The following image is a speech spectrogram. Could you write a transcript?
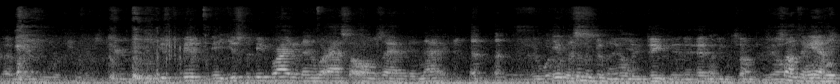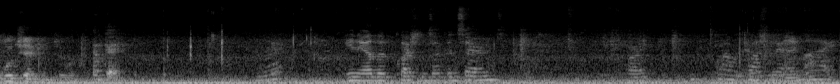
that may be what you're It experiencing. used, to be, it used to be brighter than what I saw on Saturday night. It wa- it it was couldn't have been the LED then, it had to be something else. Something else. We'll, we'll check into it. Okay. Any other questions or concerns? All right, While we're talking about lights,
